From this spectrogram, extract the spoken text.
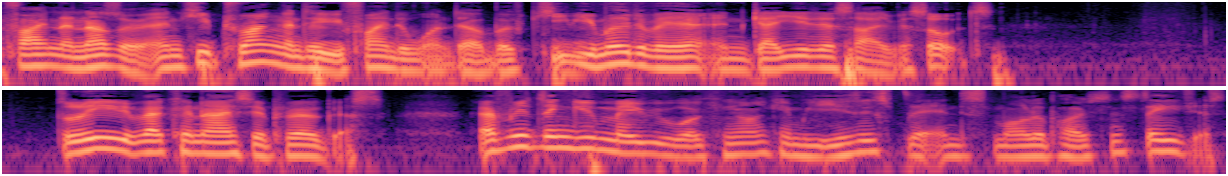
find another and keep trying until you find the one that will both keep you motivated and get you the desired results. 3. Recognize your progress. Everything you may be working on can be easily split into smaller parts and stages.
